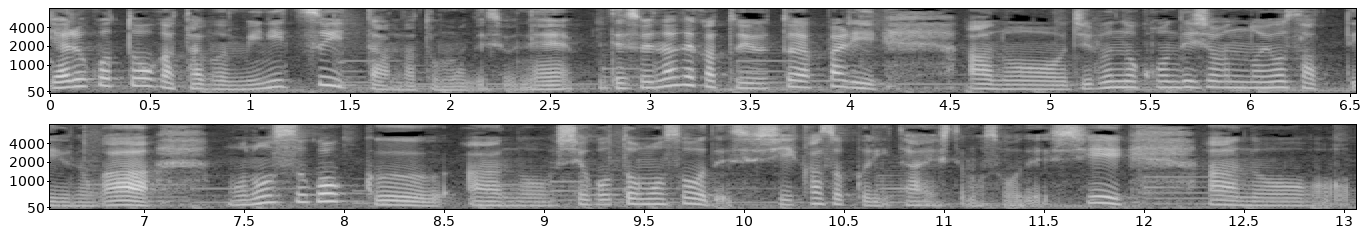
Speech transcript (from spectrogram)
やることが多分身についたんだと思うんですよね。でそれなぜかというとやっぱりあの自分のコンディションの良さっていうのがものすごくあの仕事もそうですし家族に対してもそうですしあの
